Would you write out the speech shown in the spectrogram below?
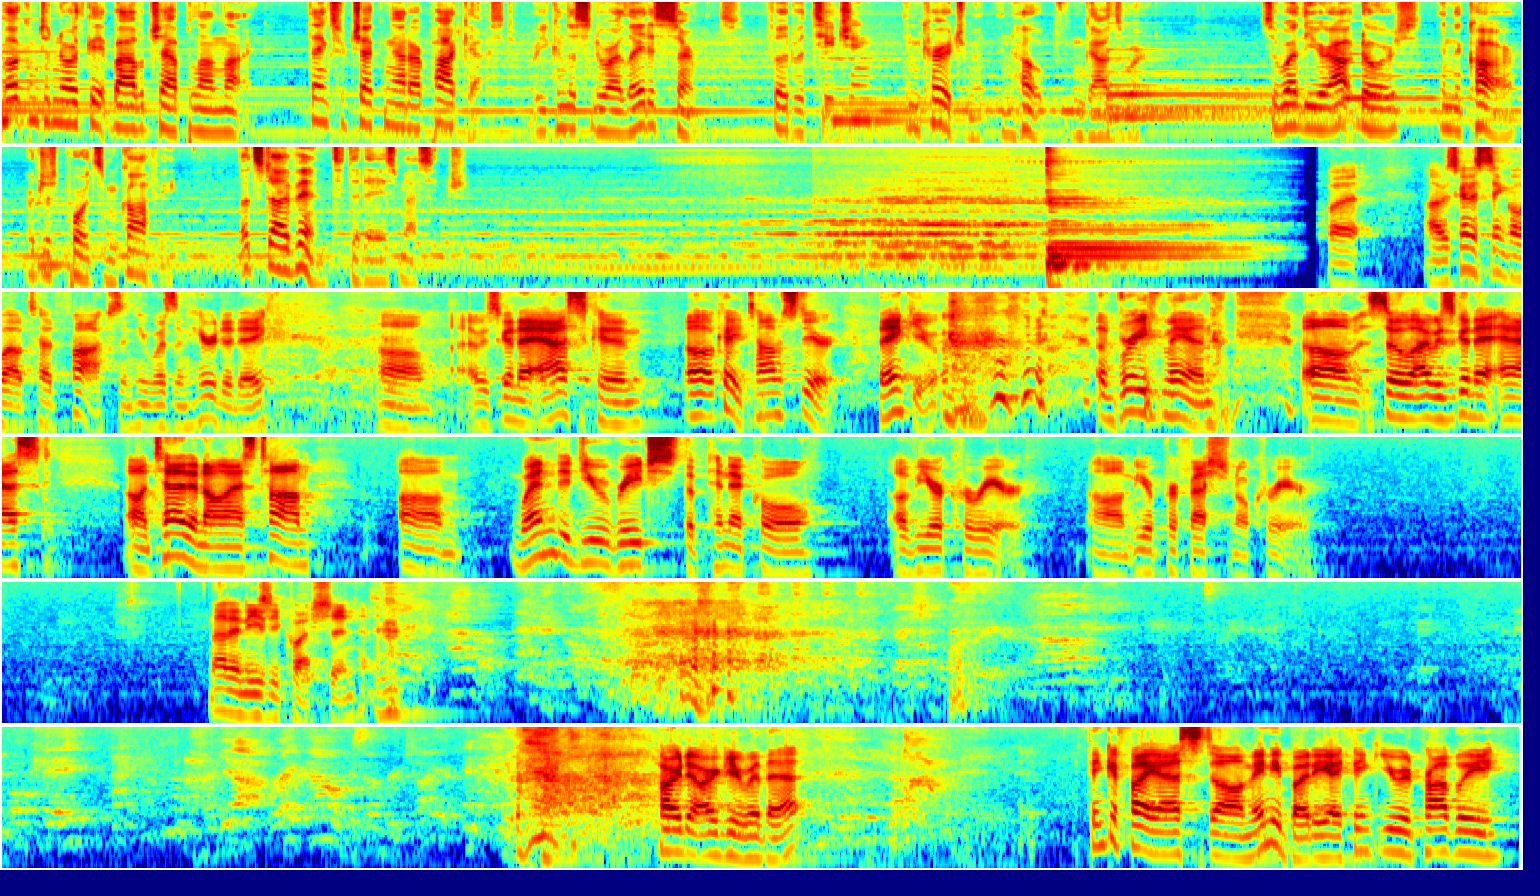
Welcome to Northgate Bible Chapel Online. Thanks for checking out our podcast, where you can listen to our latest sermons, filled with teaching, encouragement, and hope from God's Word. So, whether you're outdoors, in the car, or just poured some coffee, let's dive into today's message. But I was going to single out Ted Fox, and he wasn't here today. Um, I was going to ask him, oh, okay, Tom Steer, thank you. a brave man. Um, so I was going to ask uh, Ted, and I'll ask Tom, um, when did you reach the pinnacle of your career, um, your professional career? Not an easy question. Hard to argue with that. I think if I asked um, anybody, I think you would probably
